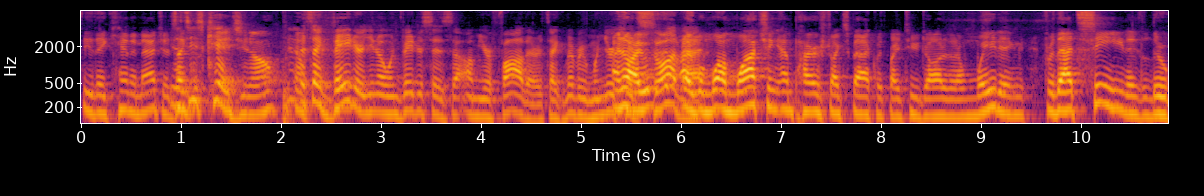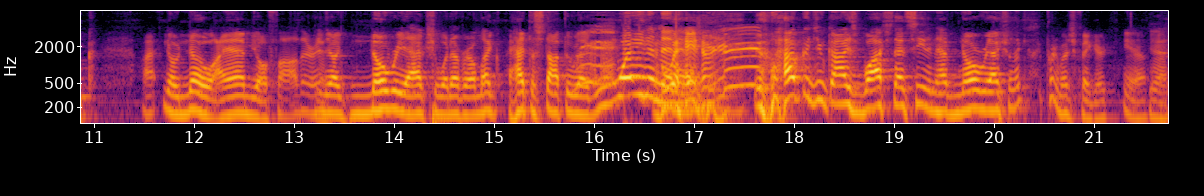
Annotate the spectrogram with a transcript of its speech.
they, they can't imagine. It's it's like these kids, you know? You know, It's like Vader, you know, when Vader says, "I'm your father." It's like remember when your I know. kids I, saw I, that. am I'm watching Empire Strikes Back with my two daughters, and I'm waiting for that scene. And Luke, I, no, no, I am your father, and they're like, no reaction, whatever. I'm like, I had to stop. They were like, wait a minute. Wait a minute. How could you guys watch that scene and have no reaction? Like, I pretty much figured, you know. yeah.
